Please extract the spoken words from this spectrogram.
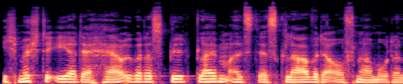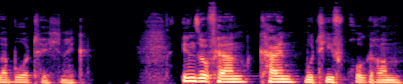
ich möchte eher der Herr über das Bild bleiben als der Sklave der Aufnahme oder Labortechnik. Insofern kein Motivprogramm,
